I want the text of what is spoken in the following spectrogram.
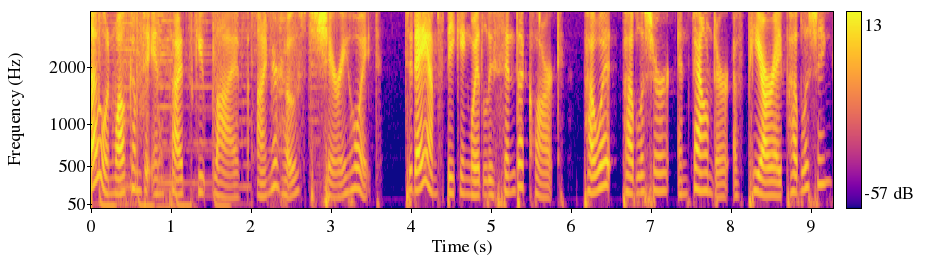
Hello and welcome to Inside Scoop Live. I'm your host, Sherry Hoyt. Today I'm speaking with Lucinda Clark, poet, publisher, and founder of PRA Publishing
